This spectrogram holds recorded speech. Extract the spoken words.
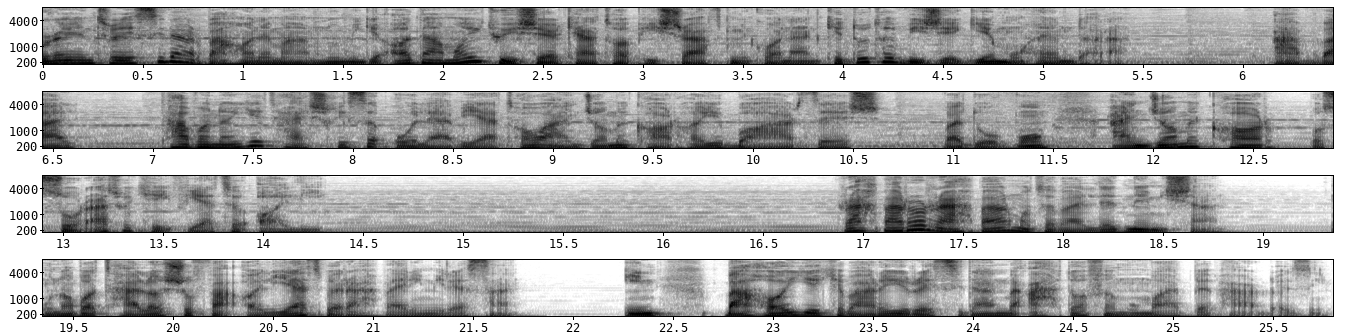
براین تریسی در بهانه ممنوع میگه آدمایی توی شرکت ها پیشرفت می‌کنن که دو تا ویژگی مهم دارن. اول توانایی تشخیص اولویت ها و انجام کارهای با ارزش و دوم انجام کار با سرعت و کیفیت عالی. رهبرا رهبر متولد نمیشن. اونا با تلاش و فعالیت به رهبری می‌رسن. این بهاییه که برای رسیدن به اهدافمون باید بپردازیم.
